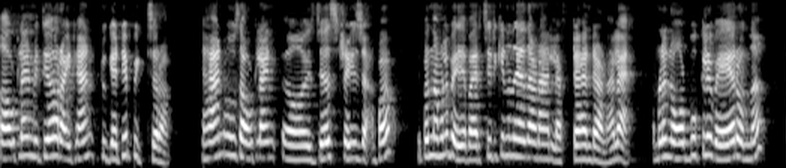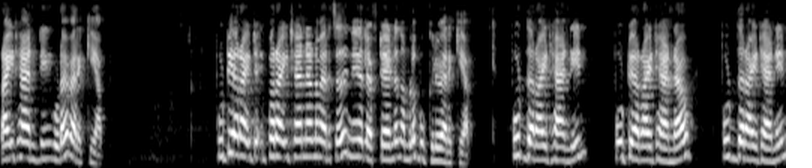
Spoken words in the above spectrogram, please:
outline with your right hand to get a picture hand whose outline just traced അപ്പൊ ഇപ്പൊ നമ്മൾ വരച്ചിരിക്കുന്നത് ഏതാണ്? ലെഫ്റ്റ് ഹാൻഡ് ആണ് അല്ലെ? നമ്മൾ നോട്ട്ബുക്കിൽ വേറൊന്ന് റൈറ്റ് ഹാൻഡിനെയും കൂടെ വരയ്ക്കുക. പുട്ട് യുവർ റൈറ്റ് ഇപ്പൊ റൈറ്റ് ഹാൻഡ് ആണ് വരച്ചത്. ഇനി ലെഫ്റ്റ് ഹാൻഡ് നമ്മൾ ബുക്കിൽ വരയ്ക്കുക. Put the right hand in put your right hand out put the right hand in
